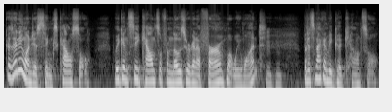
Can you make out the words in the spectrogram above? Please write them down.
Because mm-hmm. anyone just seeks counsel. We can seek counsel from those who are going to affirm what we want, mm-hmm. but it's not going to be good counsel.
